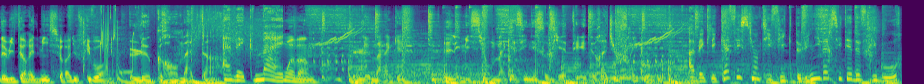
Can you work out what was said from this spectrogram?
de 8h30 sur Radio Fribourg. Le grand matin. Avec Mike. Moins 20. Le MAG, l'émission Magazine et Société de Radio Fribourg. Avec les cafés scientifiques de l'Université de Fribourg,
